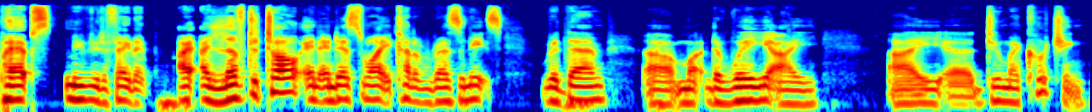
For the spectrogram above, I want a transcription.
perhaps maybe the fact that I, I love to talk, and, and that's why it kind of resonates with them. Uh, my, the way I I uh, do my coaching.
